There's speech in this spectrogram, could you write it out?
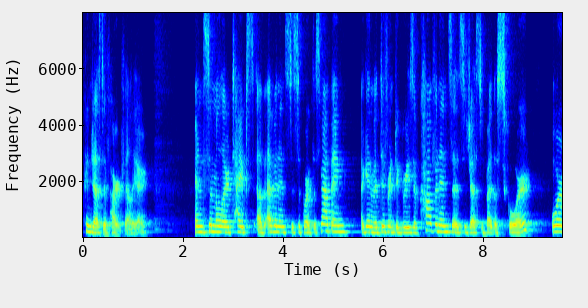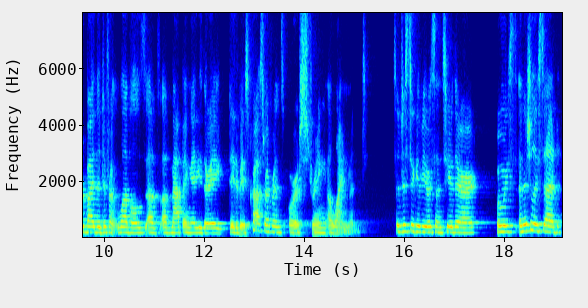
congestive heart failure. And similar types of evidence to support this mapping, again, with different degrees of confidence as suggested by the score or by the different levels of, of mapping at either a database cross-reference or a string alignment. So just to give you a sense here, there are, when we initially said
